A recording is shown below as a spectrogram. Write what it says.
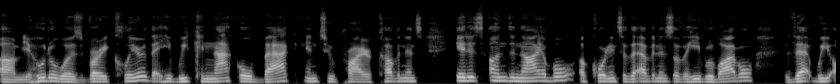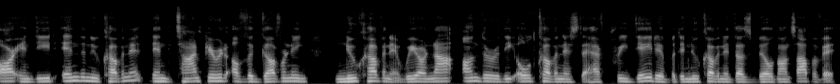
um, Yehuda was very clear that he, we cannot go back into prior covenants. It is undeniable, according to the evidence of the Hebrew Bible, that we are indeed in the new covenant in the time period of the governing new covenant. We are not under the old covenants that have predated, but the new covenant does build on top of it.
